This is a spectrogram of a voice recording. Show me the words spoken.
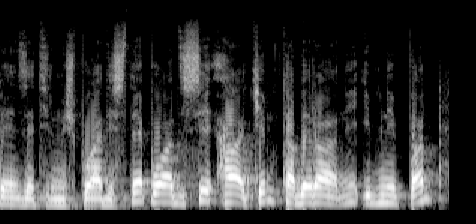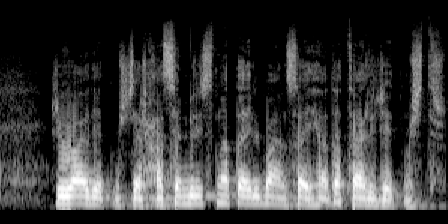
benzetilmiş bu hadiste. Bu hadisi Hakim, Taberani, İbn İbban rivayet etmişler. Hasan bir isnatla Elbani Sayha'da tahric etmiştir.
